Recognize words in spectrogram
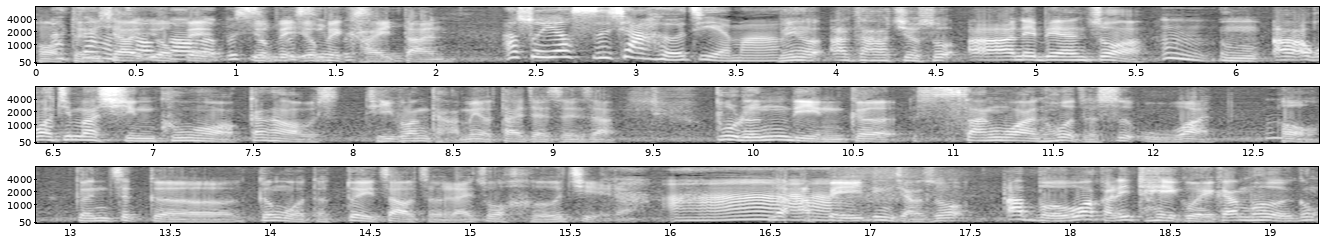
哦，等一下又被又被又被开单啊，所以要私下和解吗？没有啊，他就说啊那边安怎？嗯嗯啊，我今嘛辛苦哦，刚好提款卡没有带在身上，不能领个三万或者是五万。哦，跟这个跟我的对照者来做和解了啊。那阿伯一定讲说，阿伯我给你退过刚好，讲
